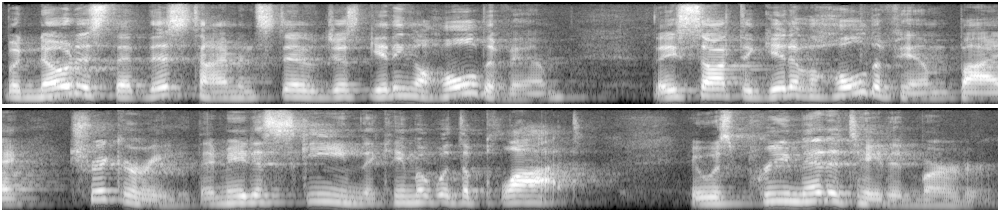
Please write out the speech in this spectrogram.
But notice that this time, instead of just getting a hold of him, they sought to get a hold of him by trickery. They made a scheme, they came up with a plot. It was premeditated murder.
